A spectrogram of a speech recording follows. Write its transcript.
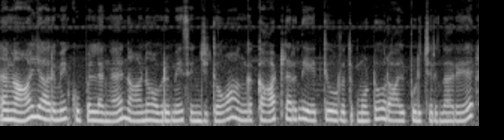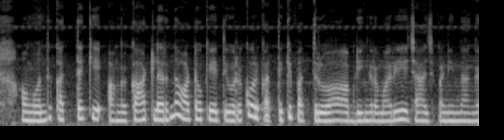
நாங்கள் ஆள் யாருமே கூப்பிட்லங்க. நானும் அவருமே செஞ்சிட்டோம். அங்கே காட்டிலருந்து ஏற்றி விட்றதுக்கு மட்டும் ஒரு ஆள் பிடிச்சிருந்தாரு. அவங்க வந்து கத்தைக்கு அங்கே காட்டிலருந்து ஆட்டோக்கு ஏற்றி விட்றதுக்கு ஒரு கத்தைக்கு பத்து ரூபா அப்படிங்கிற மாதிரி சார்ஜ் பண்ணியிருந்தாங்க.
